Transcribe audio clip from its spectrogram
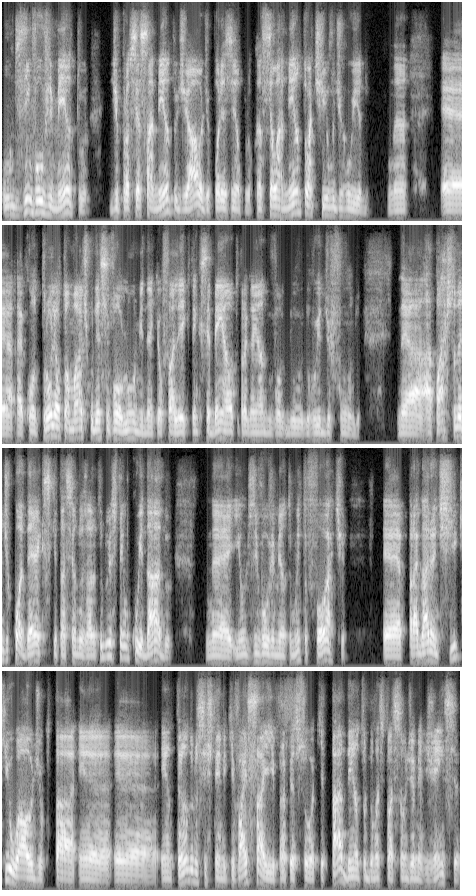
um desenvolvimento de processamento de áudio, por exemplo, cancelamento ativo de ruído, né? É, é, controle automático desse volume, né, que eu falei que tem que ser bem alto para ganhar do, do, do, ruído de fundo. Né, a, parte toda de codex que está sendo usada, tudo isso tem um cuidado né, e um desenvolvimento muito forte é, para garantir que o áudio que está é, é, entrando no sistema e que vai sair para a pessoa que está dentro de uma situação de emergência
